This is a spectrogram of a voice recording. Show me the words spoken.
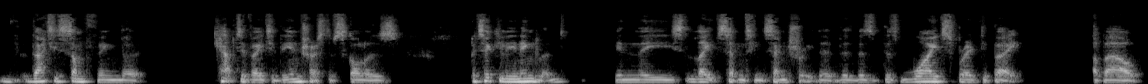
that is something that captivated the interest of scholars, particularly in England in the late 17th century. The, the, there's, there's, widespread debate about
